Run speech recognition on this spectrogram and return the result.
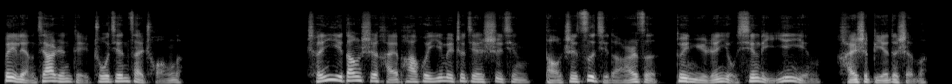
被两家人给捉奸在床了。陈毅当时还怕会因为这件事情导致自己的儿子对女人有心理阴影，还是别的什么。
